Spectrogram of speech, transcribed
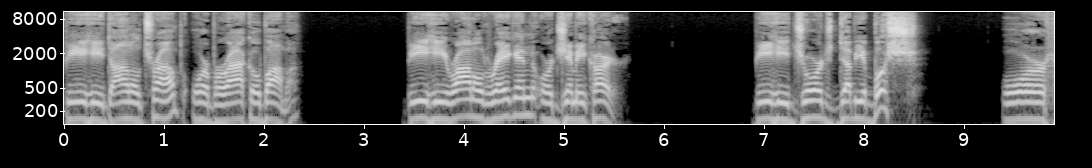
be he Donald Trump or Barack Obama, be he Ronald Reagan or Jimmy Carter, be he George W. Bush or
